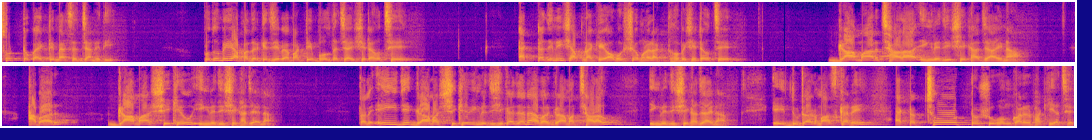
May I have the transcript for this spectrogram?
ছোট্ট কয়েকটি মেসেজ জানিয়ে দিই। প্রথমেই আপনাদেরকে যে ব্যাপারটি বলতে চাই, সেটা হচ্ছে, একটা জিনিস আপনাকে অবশ্যই মনে রাখতে হবে, সেটা হচ্ছে গ্রামার ছাড়া ইংরেজি শেখা যায় না। আবার গ্রামার শিখেও ইংরেজি শেখা যায় না। তাহলে এই যে গ্রামার শিখেও ইংরেজি শেখা যায় না, আবার গ্রামার ছাড়াও ইংরেজি শেখা যায় না। এই দুটার মাঝখানে একটা ছোট্ট শুভঙ্করের ফাঁকি আছে।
